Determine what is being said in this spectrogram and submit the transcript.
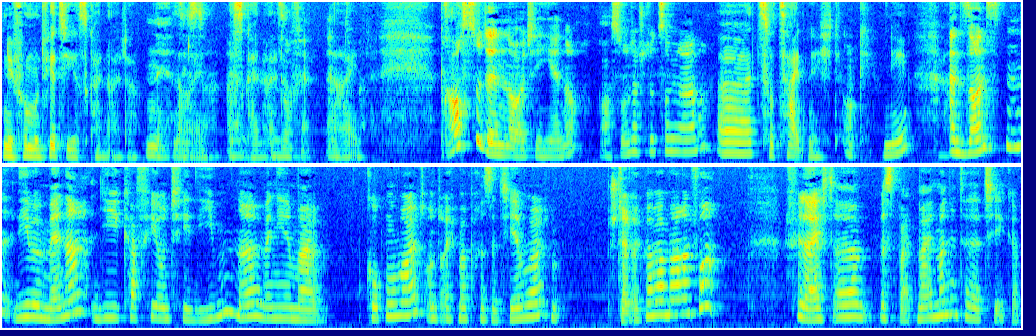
Nee, 45 ist kein Alter. Nee, Nein, ist Also kein Alter. insofern. Nein, Brauchst du denn Leute hier noch? Brauchst du Unterstützung gerade? äh, zurzeit nicht. Okay. Nee? Ansonsten, liebe Männer, die Kaffee und Tee lieben, ne, wenn ihr mal gucken wollt und euch mal präsentieren wollt, stellt euch mal bei Maren vor. Vielleicht äh, ist bald mal ein Mann hinter der Theke.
